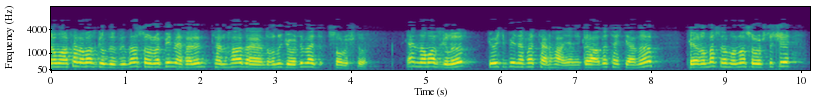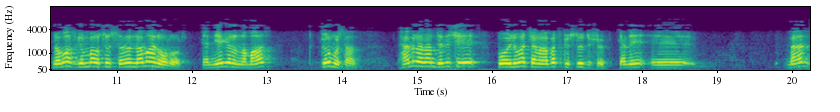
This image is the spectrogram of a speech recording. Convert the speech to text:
cəmaata namaz qıldırdıqdan sonra bir nəfərin tənha dayandığını gördü və soruşdu. Yəni, namaz qılır, görür ki, bir nəfər tənha, yəni qıraqda tək dayanıb, Peyğəmbər sələm ondan soruşdu ki, namaz qılmaq üçün sənə nə mani olur? Yəni, niyə görə namaz qılmırsan? Həmin adam dedi ki, boynuma cənabət qüslü düşüb. Yəni, e, mən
